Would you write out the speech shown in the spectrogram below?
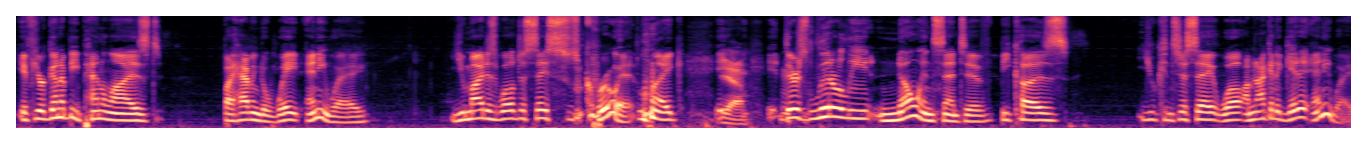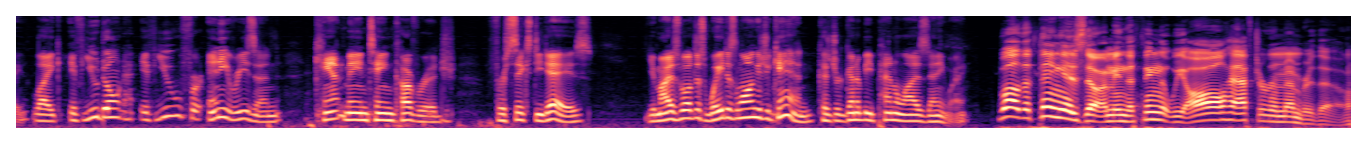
if you're going to be penalized by having to wait anyway, you might as well just say screw it. Like, it- Yeah. it- there's literally no incentive because you can just say, well, I'm not going to get it anyway. Like, if you don't, if you for any reason can't maintain coverage for 60 days, you might as well just wait as long as you can because you're going to be penalized anyway. Well, the thing is, though, I mean, the thing that we all have to remember, though,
